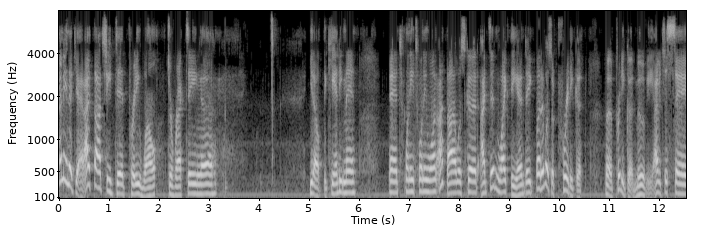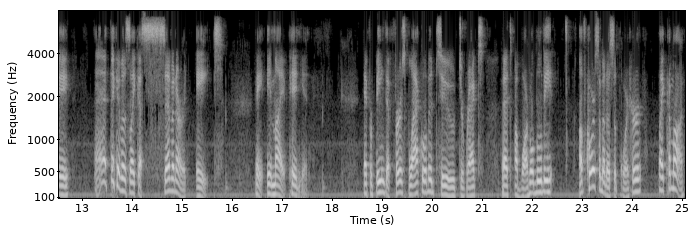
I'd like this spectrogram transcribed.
I mean, again, I thought she did pretty well directing, uh, you know, the Candyman in 2021. I thought it was good. I didn't like the ending, but it was a pretty good, a pretty good movie. I would just say, I think it was like a seven or an eight, in my opinion. And for being the first black woman to direct that a Marvel movie, of course I'm gonna support her. Like, come on.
